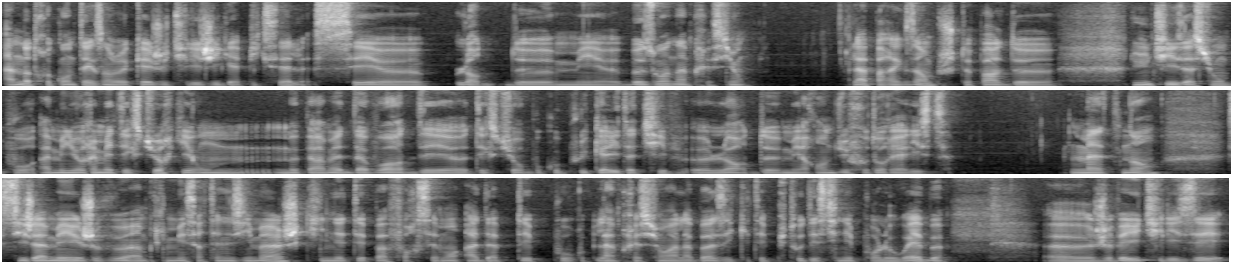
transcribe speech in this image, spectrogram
Un autre contexte dans lequel j'utilise Gigapixel, c'est lors de mes besoins d'impression. Là, par exemple, je te parle d'une utilisation pour améliorer mes textures qui vont me permettre d'avoir des euh, textures beaucoup plus qualitatives euh, lors de mes rendus photoréalistes. Maintenant, si jamais je veux imprimer certaines images qui n'étaient pas forcément adaptées pour l'impression à la base et qui étaient plutôt destinées pour le web, euh, je vais utiliser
